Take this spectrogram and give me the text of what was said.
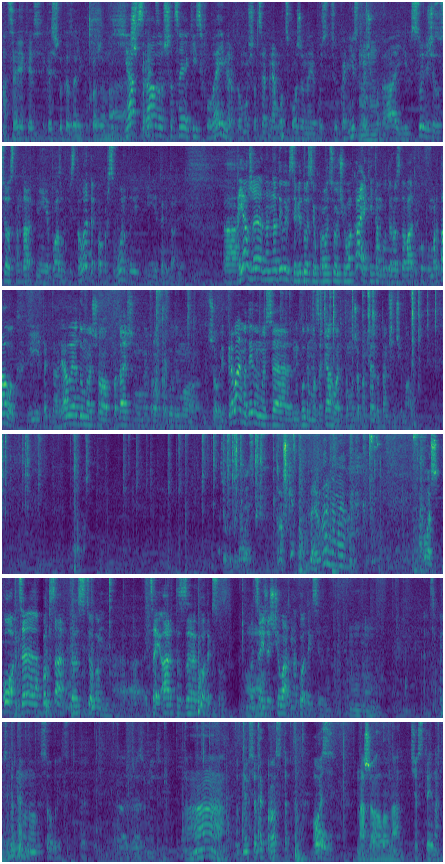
А це якась, якась штука взагалі похожа на Я б шприц. ставив, що це якийсь флеймер, тому що це прям от схоже на якусь цю каністрочку, Мгм. да, і судячи з усього стандартні плазмопістолети, паверсворди і так далі. А я вже надивився відосів про цього чувака, який там буде роздавати купу морталок і так далі. Але я думаю, що в подальшому ми просто будемо. Що, відкриваємо, дивимося, не будемо затягувати, тому що контенту там ще чимало. Дивитися. Трошки перевернемо його. Ось. О, це бокс-арт з цього. е, Цей арт з кодексу. Оцей же ж чувак на кодексі в них. З якої сторони воно висовується тепер. Зрозуміти. А, тут не все так просто. Ось наша головна частина.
